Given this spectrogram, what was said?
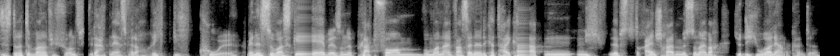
das dritte war natürlich für uns, wir dachten, es wäre doch richtig cool, wenn es sowas gäbe, so eine Plattform, wo man einfach seine Karteikarten nicht selbst reinschreiben müsste, sondern einfach wirklich Jura lernen könnte.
